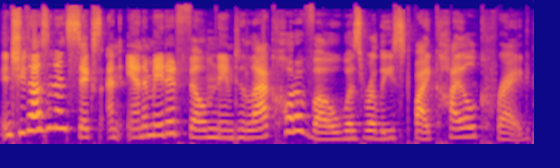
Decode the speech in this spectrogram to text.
in 2006, an animated film named La Corriveau was released by Kyle Craig.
